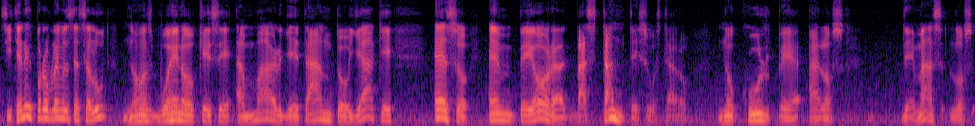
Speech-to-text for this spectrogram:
Si tiene problemas de salud, no es bueno que se amargue tanto, ya que eso empeora bastante su estado. No culpe a los demás los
